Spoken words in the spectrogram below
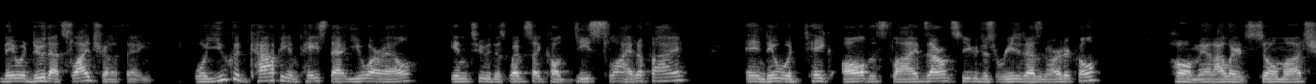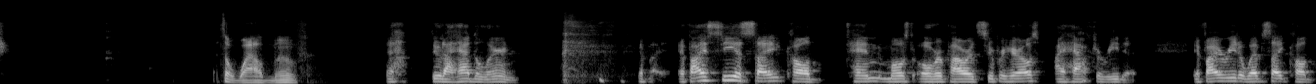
they would do that slideshow thing. Well, you could copy and paste that URL into this website called Deslidify, and it would take all the slides out so you could just read it as an article. Oh man, I learned so much. That's a wild move. Yeah, dude, I had to learn. if I, if I see a site called 10 most overpowered superheroes, I have to read it. If I read a website called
